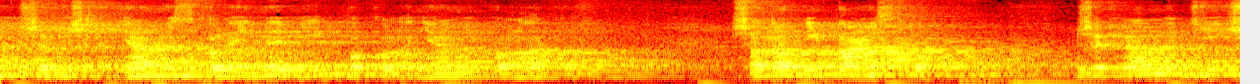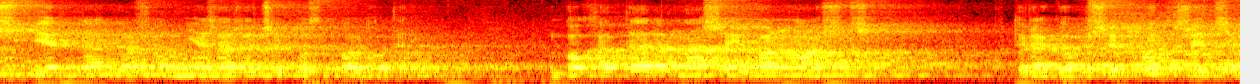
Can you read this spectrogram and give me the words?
i przemyśleniami z kolejnymi pokoleniami Polaków. Szanowni Państwo, żegnamy dziś wiernego żołnierza Rzeczypospolitej, bohatera naszej wolności, którego przykład życia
